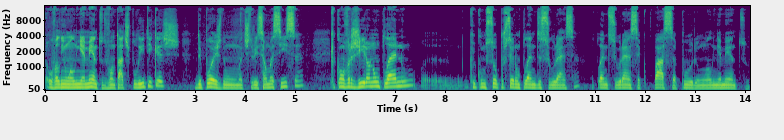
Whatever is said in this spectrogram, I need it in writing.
Houve ali um alinhamento de vontades políticas depois de uma destruição maciça que convergiram num plano eh, que começou por ser um plano de segurança, um plano de segurança que passa por um alinhamento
